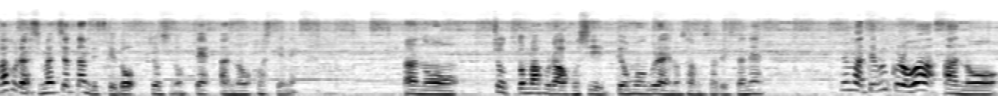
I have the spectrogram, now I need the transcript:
マフラーしまっちゃったんですけど調子乗ってあの干してね。あのちょっとマフラー欲しいって思うぐらいの寒さでしたね。でまあ手袋はあの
